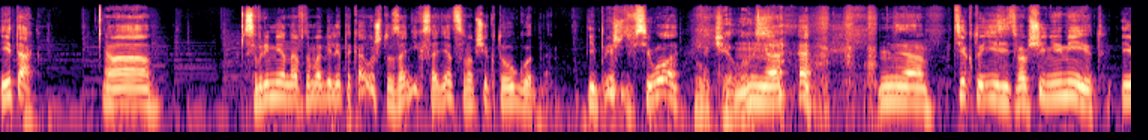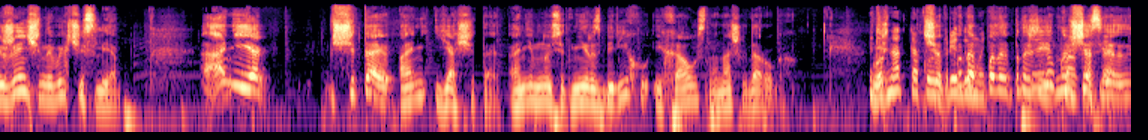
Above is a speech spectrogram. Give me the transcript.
Итак, а, современные автомобили таковы, что за них садятся вообще кто угодно. И прежде всего Началось. А, а, Те, кто ездить вообще не умеют, и женщины в их числе. Они, я считаю, они, я считаю, они вносят неразбериху и хаос на наших дорогах. Это Вот же надо такое пода- придумать. пода- подожди, ну, как сейчас это? я...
